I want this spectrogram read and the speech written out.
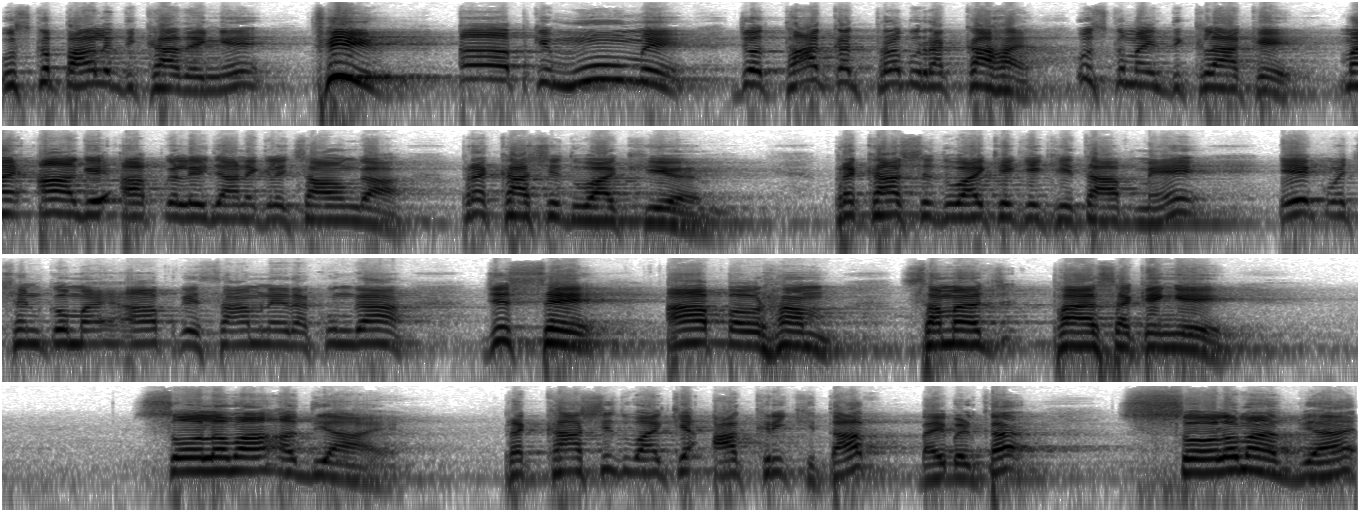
उसको पहले दिखा देंगे, फिर आपके मुँह में जो ताकत प्रभु रखा है, उसको मैं दिखला के, मैं आगे आपको ले जाने के लिए चाहूँगा। प्रकाशित वाक्य। प्रकाशित वाक्य की किताब में एक वचन को मैं आपके सामने रखूँगा, जिससे आप और हम समझ पा सकेंगे। सोलवा अध्याय। प्रकाशित वाक्य आखिरी किताब। बाइबल का सोलवा अध्याय,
